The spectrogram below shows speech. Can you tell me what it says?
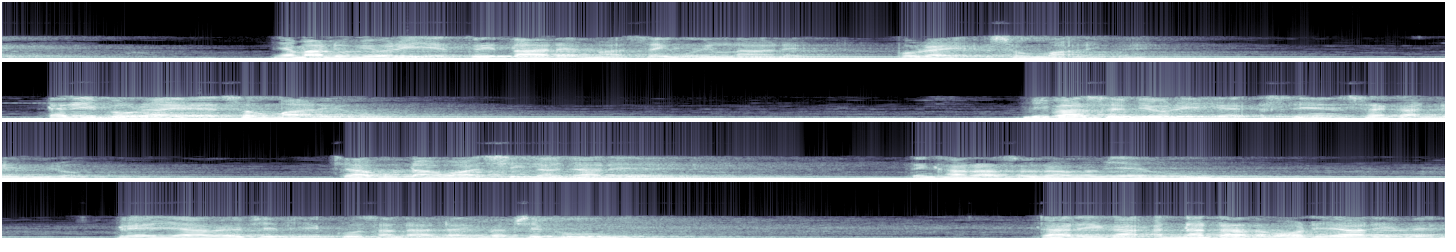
မြန်မာလူမျိုးတွေရဲ့သွေးသားထဲမှာစိတ်ဝင်လာတဲ့ ဘုရားရဲ့အဆုံးအမတွေပဲအဲ့ဒီဘုရားရဲ့အဆုံးအမတွေကိုမိဘဆွေမျိုးတွေရဲ့အစဉ်ဆက်ကနေပြီးတော့ဇာဘူးနာဝရှိလာကြတယ်သင်္ခါရဆိုတာမမြဲဘူးဘယ်ရာပဲဖြစ်ဖြစ်ကိုယ်ဆန္ဒအတိုင်းမဖြစ်ဘူးဒါတွေကအနတ္တသဘောတရားတွေပဲ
